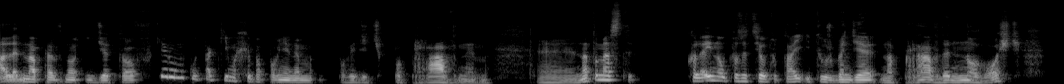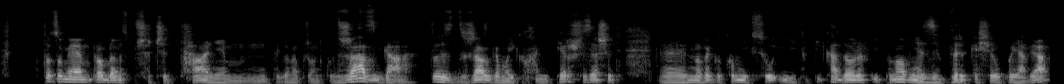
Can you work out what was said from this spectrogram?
ale na pewno idzie to w kierunku takim, chyba powinienem powiedzieć, poprawnym. E, Natomiast kolejną pozycją tutaj, i tu już będzie naprawdę nowość, to co miałem problem z przeczytaniem tego na początku. Drzazga, to jest Drzazga, moi kochani, pierwszy zeszyt e, nowego komiksu i tu Picador i ponownie zwyrkę się pojawia.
